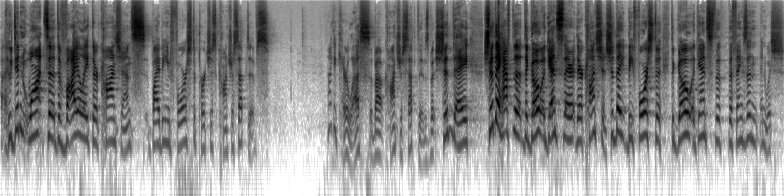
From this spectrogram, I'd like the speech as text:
uh, who didn't want to, to violate their conscience by being forced to purchase contraceptives. I could care less about contraceptives, but should they, should they have to, to go against their, their conscience? Should they be forced to, to go against the, the things in, in, which,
